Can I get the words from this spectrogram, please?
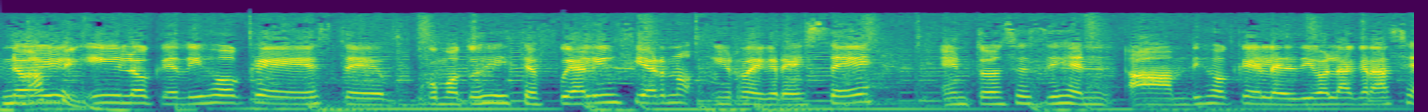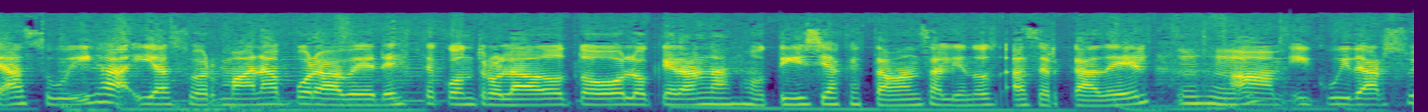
No, y, y lo que dijo que, este, como tú dijiste, fui al infierno y regresé. Entonces dije, um, dijo que le dio la gracia a su hija y a su hermana por haber este controlado todo lo que eran las noticias que estaban saliendo acerca de él um, y cuidar su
